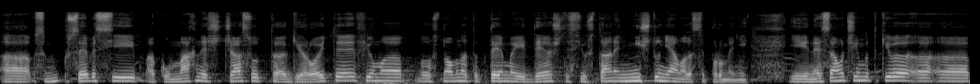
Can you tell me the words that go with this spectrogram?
а, сами по себе си, ако махнеш част от а, героите, филма, основната тема и идея ще си остане, нищо няма да се промени. И не само, че има такива а,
